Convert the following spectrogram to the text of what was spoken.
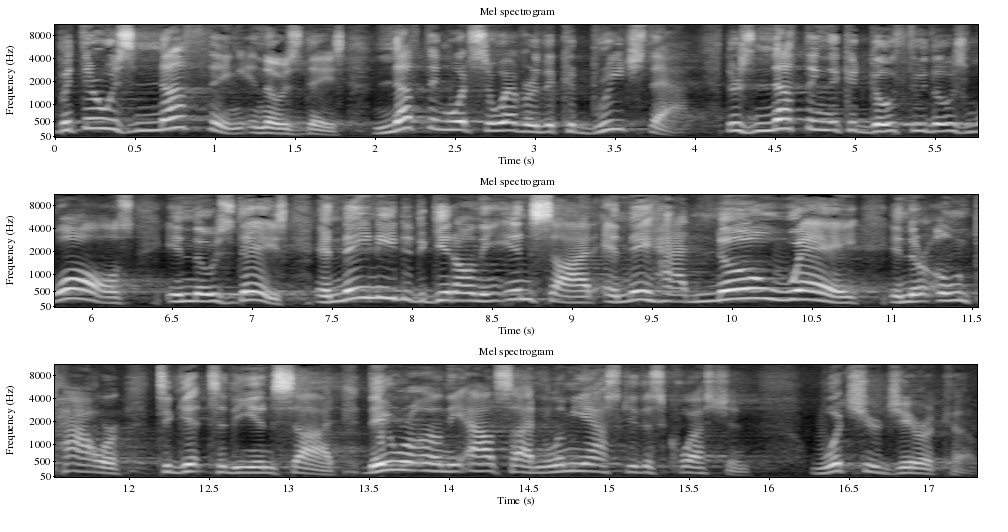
But there was nothing in those days, nothing whatsoever that could breach that. There's nothing that could go through those walls in those days. And they needed to get on the inside, and they had no way in their own power to get to the inside. They were on the outside. And let me ask you this question What's your Jericho?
